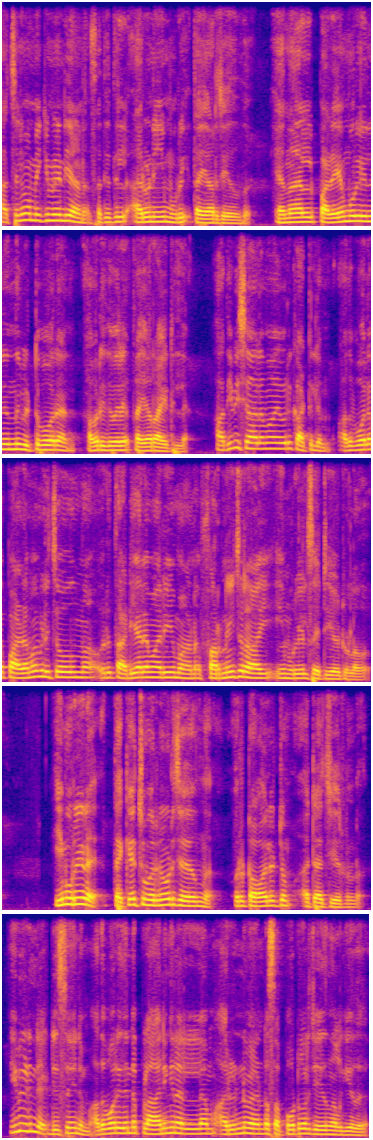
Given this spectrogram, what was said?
അച്ഛനും അമ്മയ്ക്കും വേണ്ടിയാണ് സത്യത്തിൽ അരുൺ ഈ മുറി തയ്യാർ ചെയ്തത്. എന്നാൽ പഴയ മുറിയിൽ നിന്ന് വിട്ടുപോരാൻ അവർ ഇതുവരെ തയ്യാറായിട്ടില്ല. അതിവിശാലമായ ഒരു കട്ടിലും അതുപോലെ പഴമ വിളിച്ചോതുന്ന ഒരു തടിയലമാരിയുമാണ് ഫർണിച്ചറായി ഈ മുറിയിൽ സെറ്റ് ചെയ്തിട്ടുള്ളത്. ഈ മുറിയുടെ തെക്കേ ചുമരിനോട് ചേർന്ന് ഒരു ടോയ്ലറ്റും അറ്റാച്ച് ചെയ്തിട്ടുണ്ട്. ഈ വീടിന്റെ ഡിസൈനും അതുപോലെ ഇതിന്റെ പ്ലാനിങ്ങിനെല്ലാം അരുണിന് വേണ്ട സപ്പോർട്ടുകൾ ചെയ്തു നൽകിയത്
